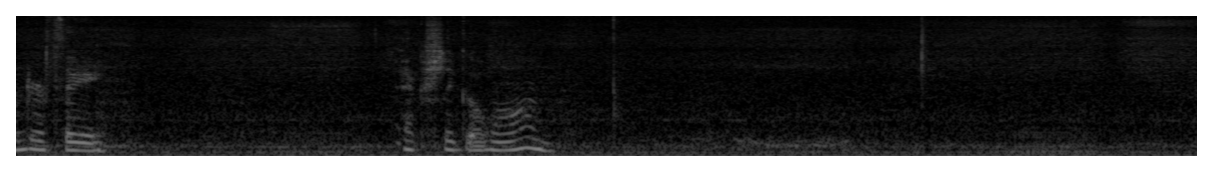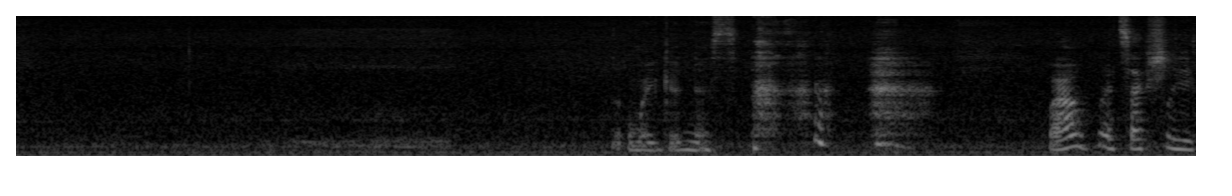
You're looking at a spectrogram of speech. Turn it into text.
wonder if they actually go on. Oh my goodness. wow, that's actually...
